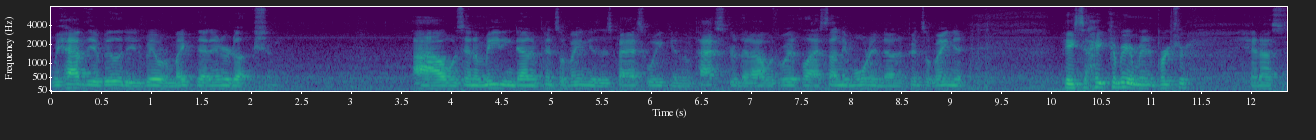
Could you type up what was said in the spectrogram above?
We have the ability to be able to make that introduction. I was in a meeting down in Pennsylvania this past week, and the pastor that I was with last Sunday morning down in Pennsylvania, he said, "Hey, come here a minute, preacher." And I said,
